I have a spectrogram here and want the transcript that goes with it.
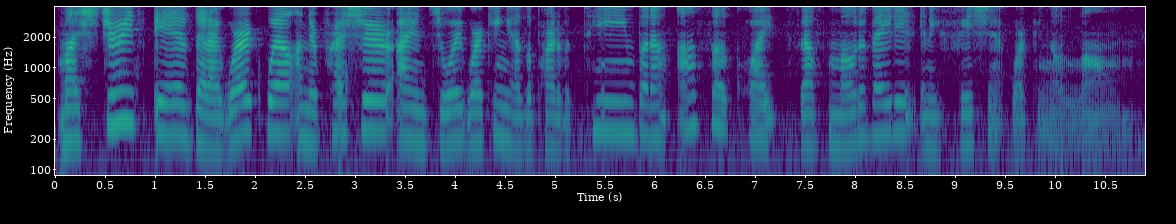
My strength is that I work well under pressure. I enjoy working as a part of a team, but I'm also quite self motivated and efficient working alone.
